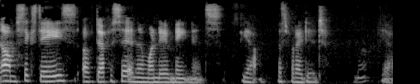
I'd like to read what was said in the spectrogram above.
um, six days of deficit and then one day of maintenance. Yeah, that's what I did. Yeah,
